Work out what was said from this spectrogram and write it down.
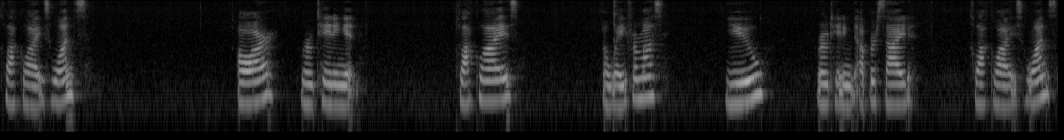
clockwise once. R, rotating it clockwise away from us. U, rotating the upper side clockwise once.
